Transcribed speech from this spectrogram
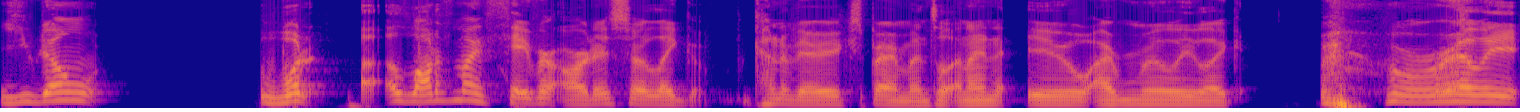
you don't what a lot of my favorite artists are like kind of very experimental and i ew i'm really like really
